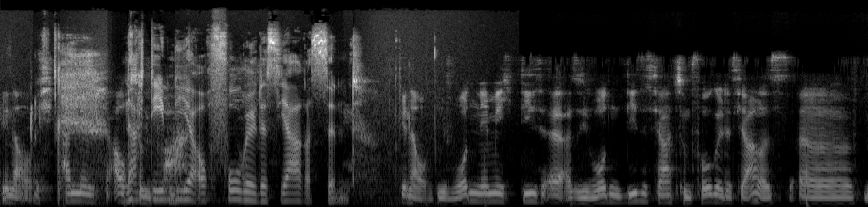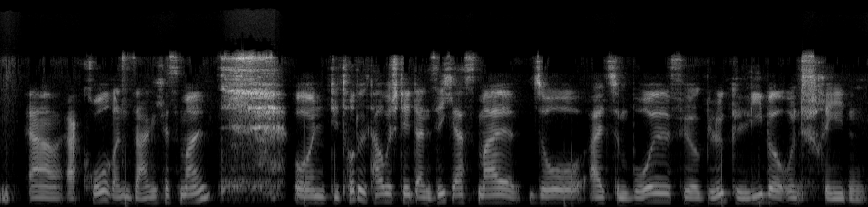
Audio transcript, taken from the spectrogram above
Genau, ich kann nämlich auch. Nachdem die ja auch Vogel des Jahres sind. Genau, die wurden nämlich dies, äh, also die wurden dieses Jahr zum Vogel des Jahres äh, erkoren, sage ich es mal. Und die Turteltaube steht an sich erstmal so als Symbol für Glück, Liebe und Frieden.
